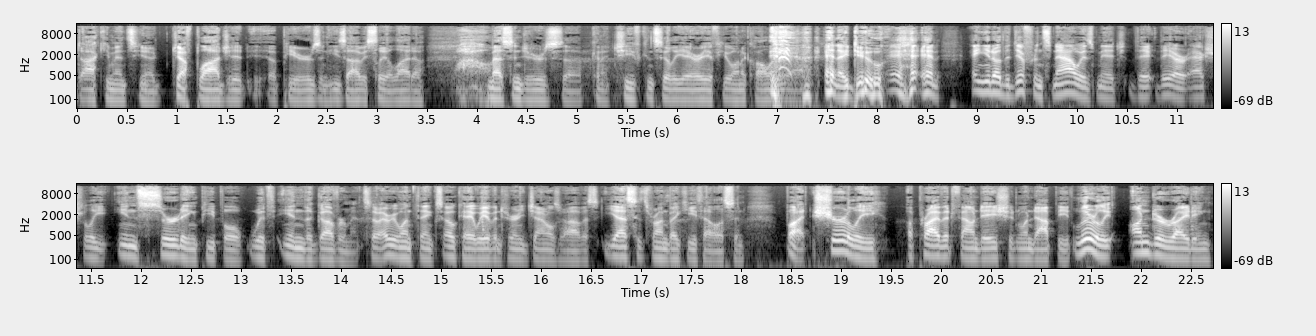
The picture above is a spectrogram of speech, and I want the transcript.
documents, you know, Jeff Blodgett appears, and he's obviously a lot of wow. Messinger's, uh, kind of chief consigliere, if you want to call him that. and I do. And, and, and you know the difference now is, Mitch, they they are actually inserting people within the government. So everyone thinks, okay, we have an attorney general's office. Yes, it's run by Keith Ellison, but surely a private foundation would not be literally underwriting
